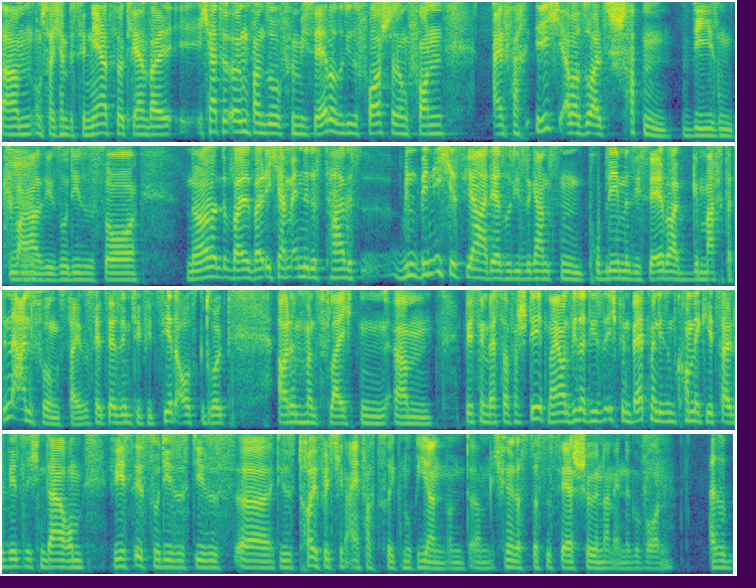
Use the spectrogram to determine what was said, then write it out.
Ähm, um es vielleicht ein bisschen näher zu erklären, weil ich hatte irgendwann so für mich selber so diese Vorstellung von einfach ich, aber so als Schattenwesen quasi, mhm. so dieses so, Ne? Weil, weil ich am Ende des Tages bin, bin ich es ja, der so diese ganzen Probleme sich selber gemacht hat. In Anführungszeichen. Das ist jetzt sehr simplifiziert ausgedrückt, aber damit man es vielleicht ein ähm, bisschen besser versteht. Naja, und wie gesagt, dieses Ich bin Batman, in diesem Comic geht es halt im Wesentlichen darum, wie es ist, so dieses, dieses, äh, dieses Teufelchen einfach zu ignorieren. Und ähm, ich finde, das, das ist sehr schön am Ende geworden. Also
